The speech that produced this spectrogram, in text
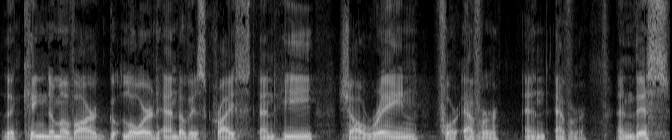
the kingdom of our Lord and of his Christ, and he shall reign forever and ever. And this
